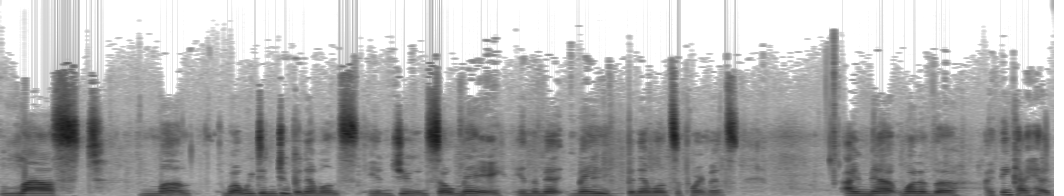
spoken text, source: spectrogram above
Last month, well, we didn't do benevolence in June, so May, in the May benevolence appointments, I met one of the, I think I had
